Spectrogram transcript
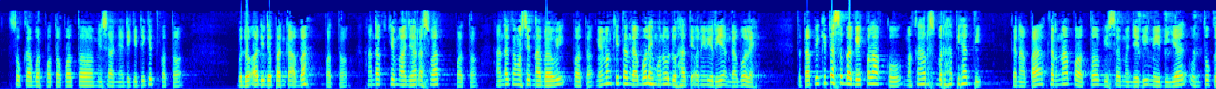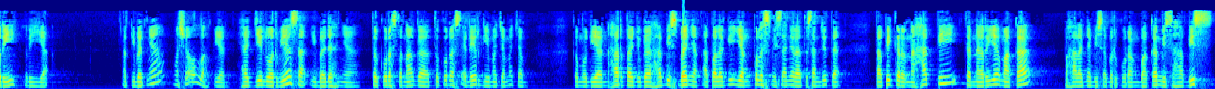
suka berfoto-foto misalnya dikit-dikit foto. Berdoa di depan Ka'bah, foto. Hendak cium ajar aswad, foto. Hendak ke Masjid Nabawi, foto. Memang kita nggak boleh menuduh hati orang ini ria, nggak boleh. Tetapi kita sebagai pelaku maka harus berhati-hati. Kenapa? Karena foto bisa menjadi media untuk ri, ria. Akibatnya, masya Allah, pian haji luar biasa ibadahnya, terkuras tenaga, terkuras energi macam-macam. Kemudian harta juga habis banyak, apalagi yang plus misalnya ratusan juta. Tapi karena hati, karena ria maka pahalanya bisa berkurang, bahkan bisa habis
